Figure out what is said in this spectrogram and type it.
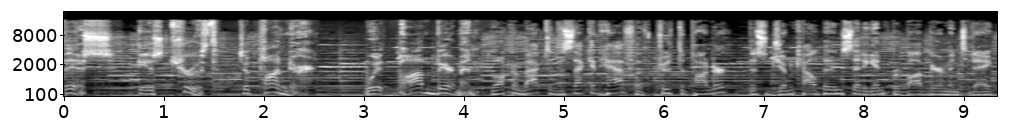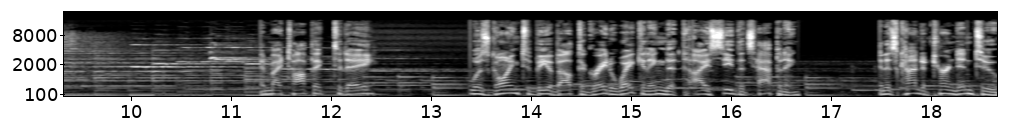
This is Truth to Ponder with Bob Bierman. Welcome back to the second half of Truth to Ponder. This is Jim Calhoun sitting in for Bob Bierman today. And my topic today was going to be about the great awakening that I see that's happening. And it's kind of turned into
